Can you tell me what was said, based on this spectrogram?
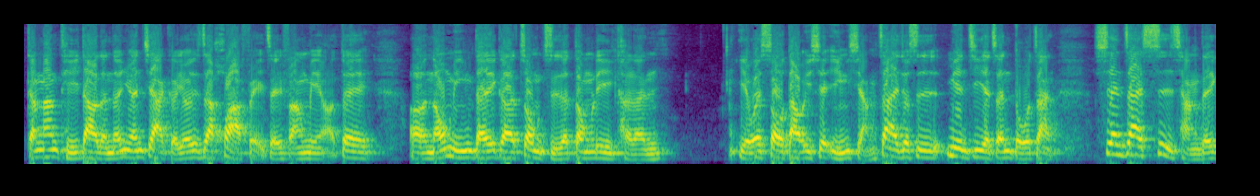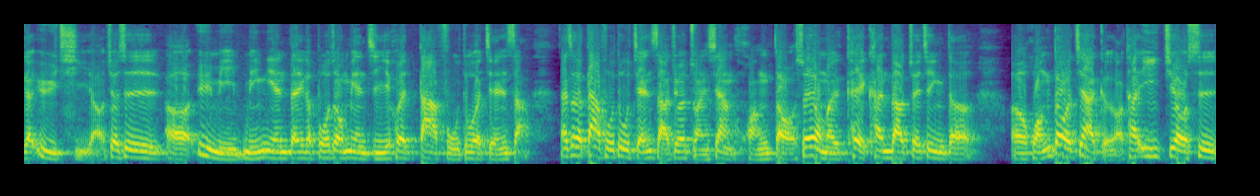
刚刚提到的能源价格，尤其在化肥这一方面啊，对呃农民的一个种植的动力可能也会受到一些影响。再就是面积的争夺战，现在市场的一个预期啊，就是呃玉米明年的一个播种面积会大幅度的减少。那这个大幅度减少就会转向黄豆，所以我们可以看到最近的呃黄豆价格哦，它依旧是。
